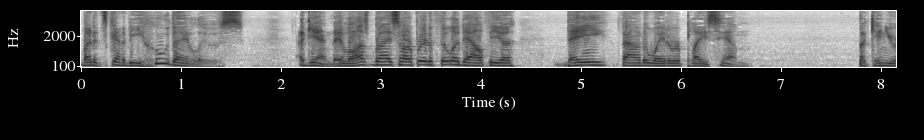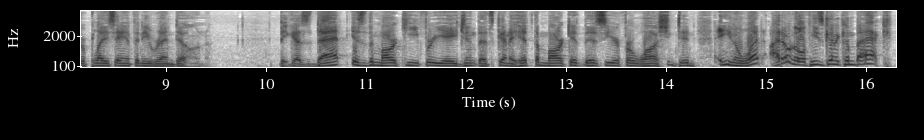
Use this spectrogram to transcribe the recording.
but it's going to be who they lose. Again, they lost Bryce Harper to Philadelphia. They found a way to replace him. But can you replace Anthony Rendon? Because that is the marquee free agent that's going to hit the market this year for Washington. And you know what? I don't know if he's going to come back.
